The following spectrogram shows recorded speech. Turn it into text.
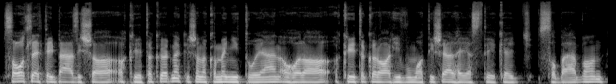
szóval ott lett egy bázis a, a Krétakörnek, és annak a megnyitóján, ahol a, a Krétakör archívumot is elhelyezték egy szobában,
